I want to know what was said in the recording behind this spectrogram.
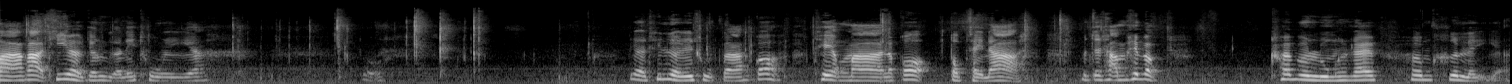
มากอะที่แบบยังเหลือในถุงอย่างเงี้ยเนี่ยที่เหลือในถุงนะก็เทออกมาแล้วก็ตบใส่หน้า มันจะทำให้แบบช่วยบำรุงได้เพิ่มขึ้นอะไรอย่างเงี้ย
